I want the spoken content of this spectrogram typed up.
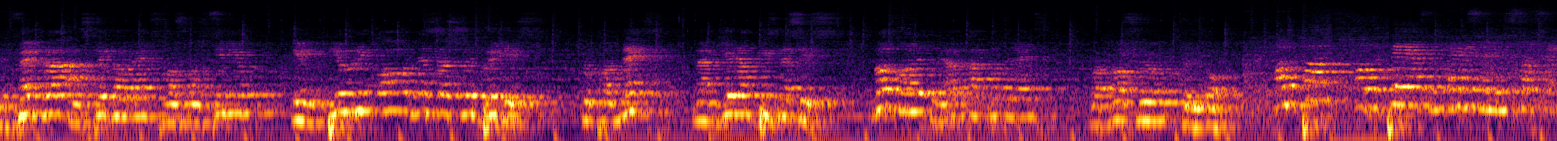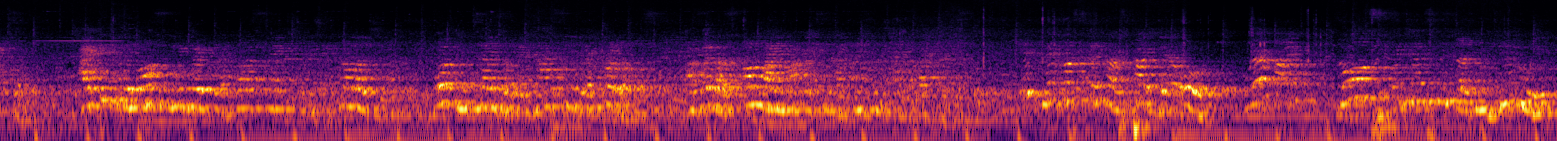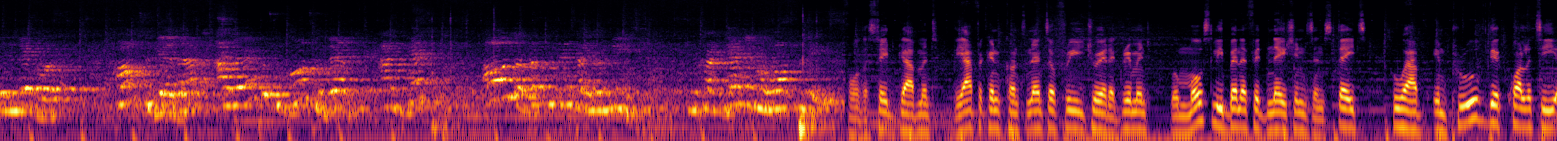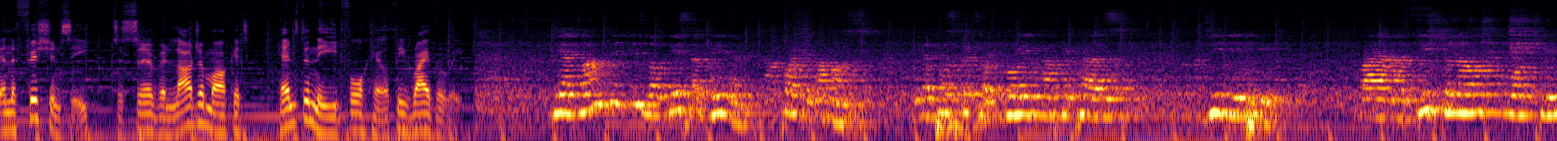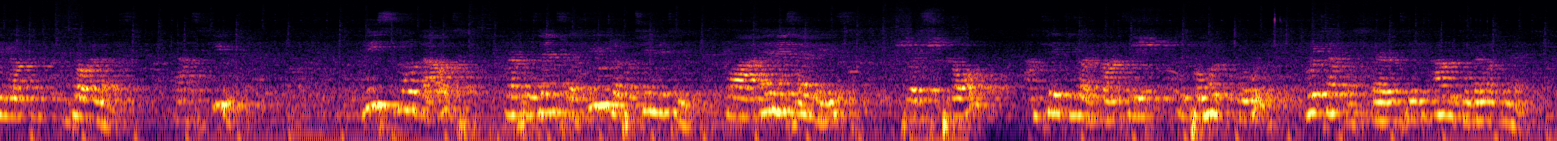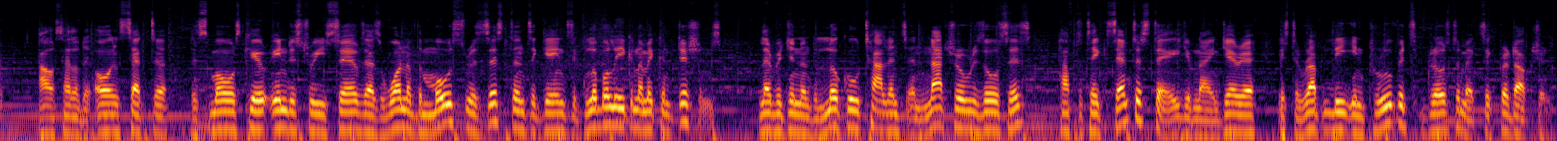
The federal and state governments must continue in building all necessary bridges to connect Nigerian businesses not only to the African continent but also to the world. On the part of the players in the MSME subsector, I think they must leverage advancements in technology, both in terms of enhancing their products as well as online marketing and business transactions. If start their own, whereby those agencies that you deal with in Lagos come together and we're able to go to them and get all the documents that you need. For the state government, the African Continental Free Trade Agreement will mostly benefit nations and states who have improved their quality and efficiency to serve a larger market, hence the need for healthy rivalry. The advantages of this agreement are quite enormous in the prospect of growing Africa's GDP by an additional $1 trillion. That's huge. This, no doubt, represents a huge opportunity for our MSMEs to explore and take due advantage to promote growth, greater prosperity, and development. Outside of the oil sector, the small-scale industry serves as one of the most resistant against the global economic conditions, leveraging on the local talents and natural resources have to take center stage if Nigeria is to rapidly improve its gross domestic production.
